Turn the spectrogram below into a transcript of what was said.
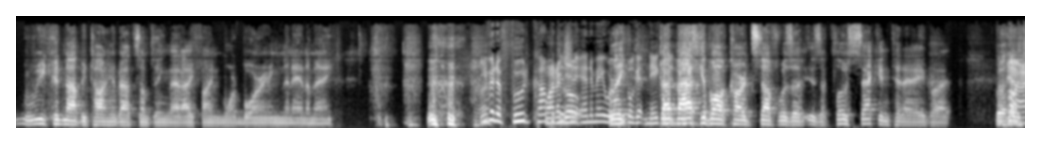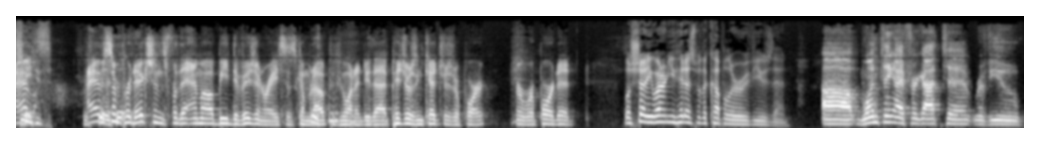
we could not be talking about something that I find more boring than anime. Even a food competition go- anime where Like, people get naked. that and nuts? basketball card stuff was a is a close second today, but but Yeah, Oh, I have- I have some predictions for the MLB division races coming up. If you want to do that, pitchers and catchers report or reported. Well, Shuddy, why don't you hit us with a couple of reviews then? Uh, one thing I forgot to review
